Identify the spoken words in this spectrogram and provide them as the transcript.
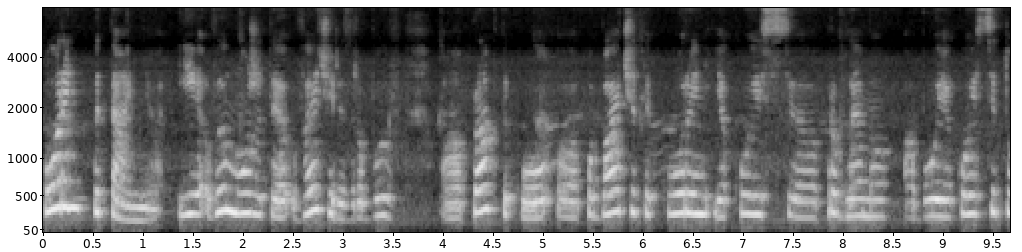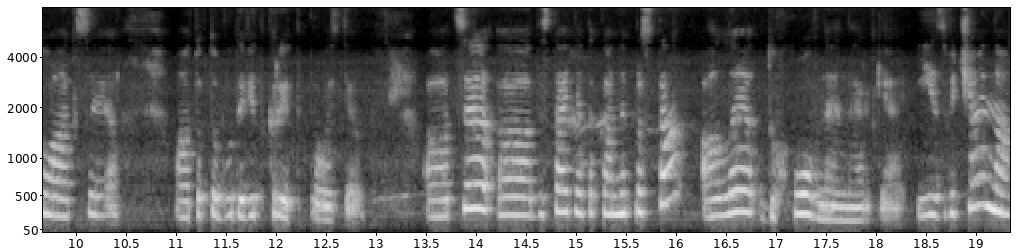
корень питання. І ви можете ввечері зробив практику, побачити корень якоїсь е, проблеми або якоїсь ситуації, тобто буде відкрит простір. Це е, достатньо така непроста, але духовна енергія. І, звичайно,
